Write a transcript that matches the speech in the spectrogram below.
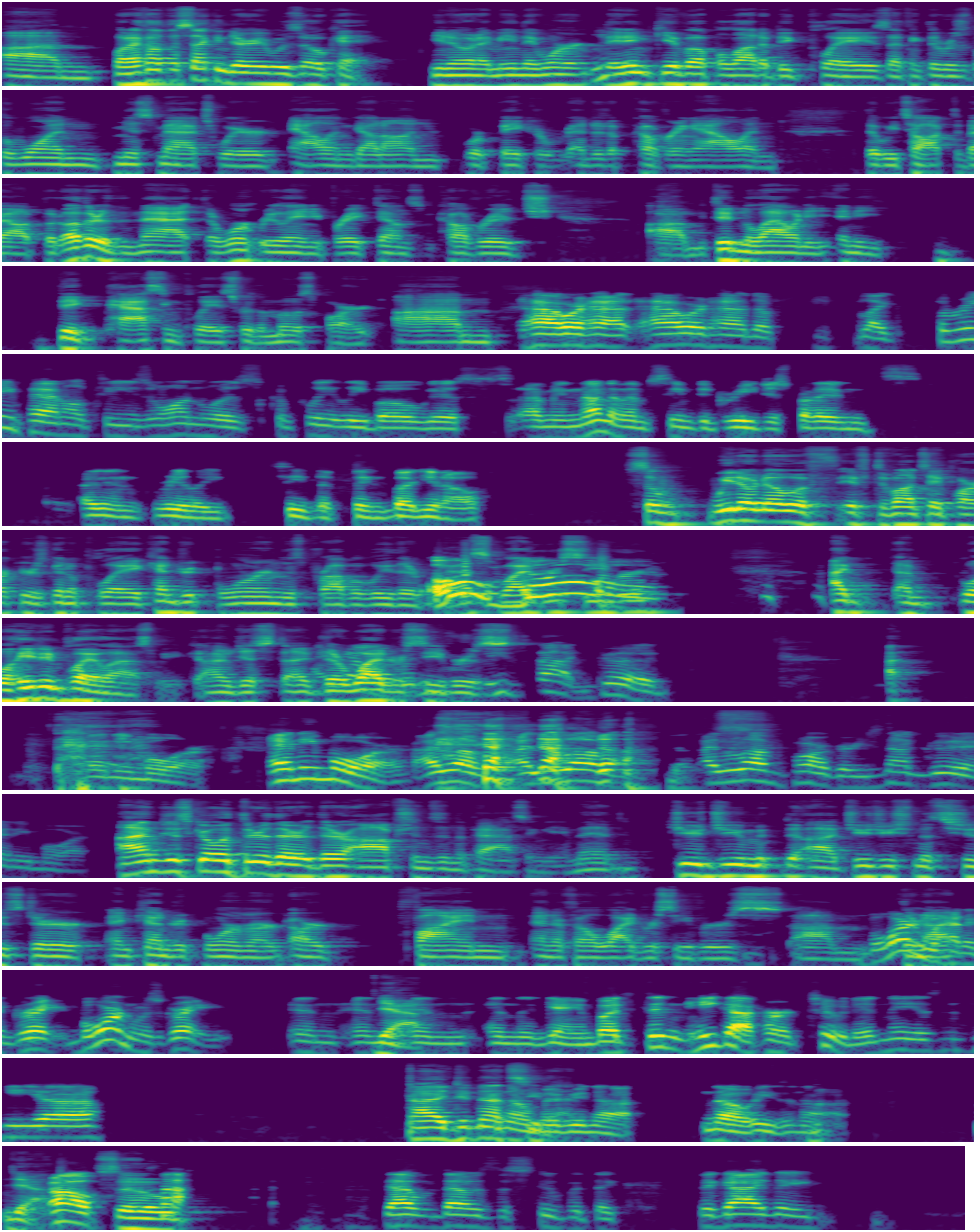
Um, but I thought the secondary was okay. You know what I mean? They weren't. They didn't give up a lot of big plays. I think there was the one mismatch where Allen got on, where Baker ended up covering Allen that we talked about. But other than that, there weren't really any breakdowns in coverage. Um, didn't allow any any big passing plays for the most part. Um, Howard had Howard had a, like three penalties. One was completely bogus. I mean, none of them seemed egregious, but I didn't I didn't really see the thing. But you know, so we don't know if if DeVante Parker is going to play. Kendrick Bourne is probably their oh, best wide no. receiver. I, I'm well. He didn't play last week. I'm just I, their know, wide receivers. He's, he's, not good I, anymore. anymore. I love. I love. I love Parker. He's not good anymore. I'm just going through their their options in the passing game. They have Juju uh, Juju Smith Schuster and Kendrick Bourne are, are fine NFL wide receivers. Um, Bourne not, had a great. Bourne was great in in, yeah. in in the game, but didn't he got hurt too? Didn't he? Isn't he? Uh, I did not see. no. Maybe that. not. No, he's not. Yeah. Oh, so that that was the stupid thing. The guy they,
